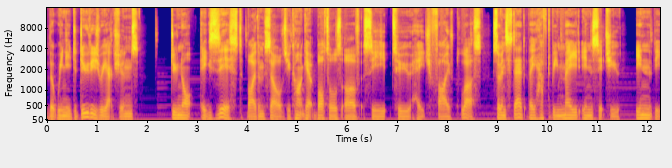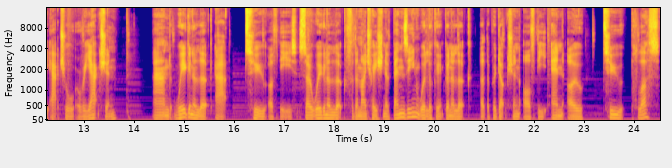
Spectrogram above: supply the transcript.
that we need to do these reactions do not exist by themselves. You can't get bottles of C2H5+. So instead, they have to be made in situ in the actual reaction. And we're going to look at two of these. So we're going to look for the nitration of benzene. We're going to look at the production of the NO2 plus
